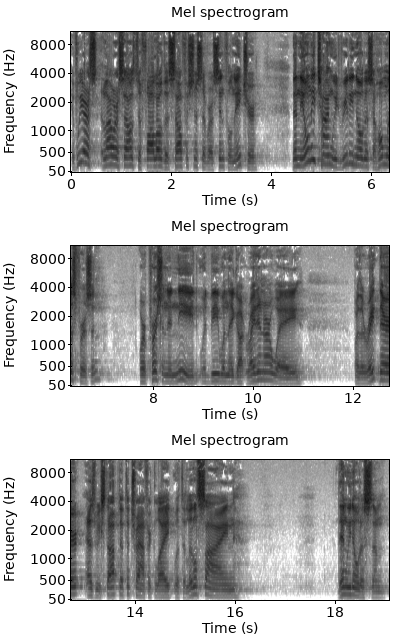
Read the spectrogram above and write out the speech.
If we are, allow ourselves to follow the selfishness of our sinful nature, then the only time we'd really notice a homeless person or a person in need would be when they got right in our way or they're right there as we stopped at the traffic light with a little sign. Then we notice them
